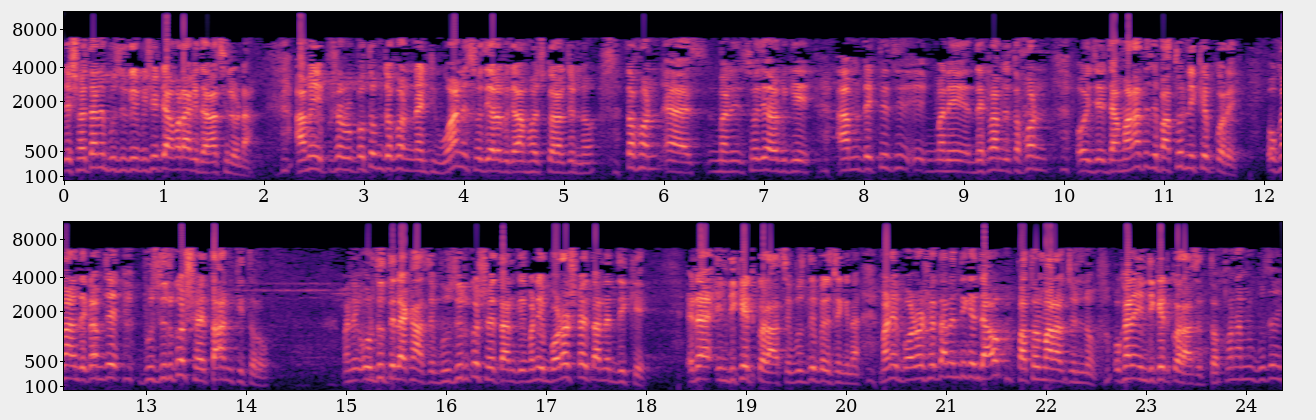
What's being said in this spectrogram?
যে শয়তানের বুজুর্গের বিষয়টি আমার আগে জানা ছিল না। আমি সর্বপ্রথম যখন নাইনটি ওয়ানে সৌদি আরবে গেলাম হজ করার জন্য, তখন মানে সৌদি আরবে গিয়ে আমি দেখতেছি মানে দেখলাম যে তখন ওই যে জামানাতে যে পাথর নিক্ষেপ করে, ওখানে দেখলাম যে বুজুর্গ শয়তান কি তোর? মানে উর্দুতে লেখা আছে, বুজুর্গ শয়তান কি মানে বড় শয়তানের দিকে। এটা ইন্ডিকেট করা আছে, বুঝতে পেরেছেন কিনা? মানে বড় শয়তানের দিকে যাও, পাথর মারার জন্য। ওখানে ইন্ডিকেট করা আছে। তখন আমি বুঝলাম,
